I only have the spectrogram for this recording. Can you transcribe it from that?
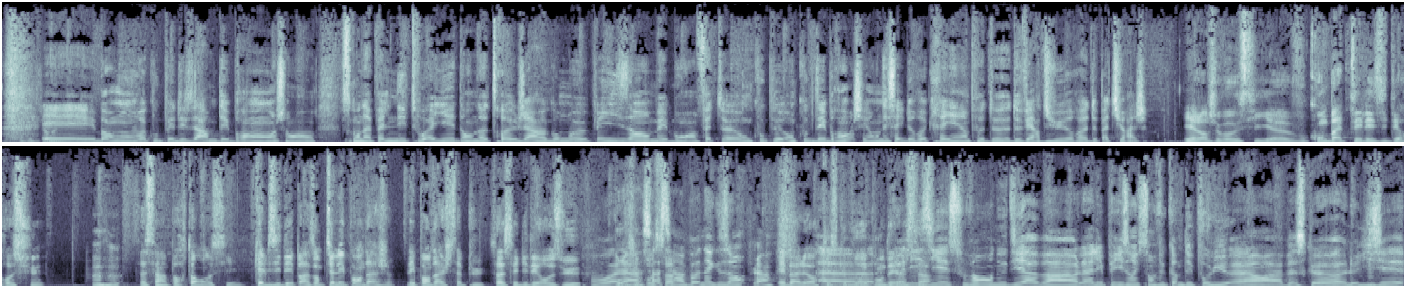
et bon, on va couper des arbres, des branches, en, ce qu'on appelle nettoyer dans notre jargon euh, paysan. Mais bon, en fait, euh, on coupe, on coupe des branches et on essaye de recréer un peu de, de verdure, de et alors je vois aussi, euh, vous combattez les idées reçues. Mhm. Ça c'est important aussi. Quelles idées par exemple? Tiens les pendages. Les pendages ça pue. Ça c'est l'idée reçue. Voilà, ça, c'est un bon exemple. Et eh ben alors qu'est-ce que vous euh, répondez à ça? Le lisier, souvent on nous dit ah ben là les paysans ils sont vus comme des pollueurs euh, parce que euh, le lisier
